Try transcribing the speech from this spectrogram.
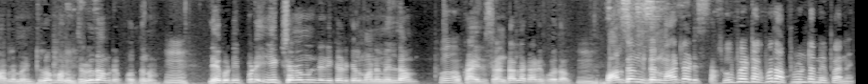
పార్లమెంట్లో మనం తిరుగుదాం రేపు పొద్దున. లేకుంటే ఇప్పుడు ఈ క్షణం నుండి ఇక్కడికి వెళ్ళి మనం వెళ్దాం. ఒక ఐదు సెంటర్ల కాడికి పోదాం. వాళ్ళతో మీతో మాట్లాడిస్తాం. చూపెట్టకపోతే అప్పుడు ఉంటాం మీ పని.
